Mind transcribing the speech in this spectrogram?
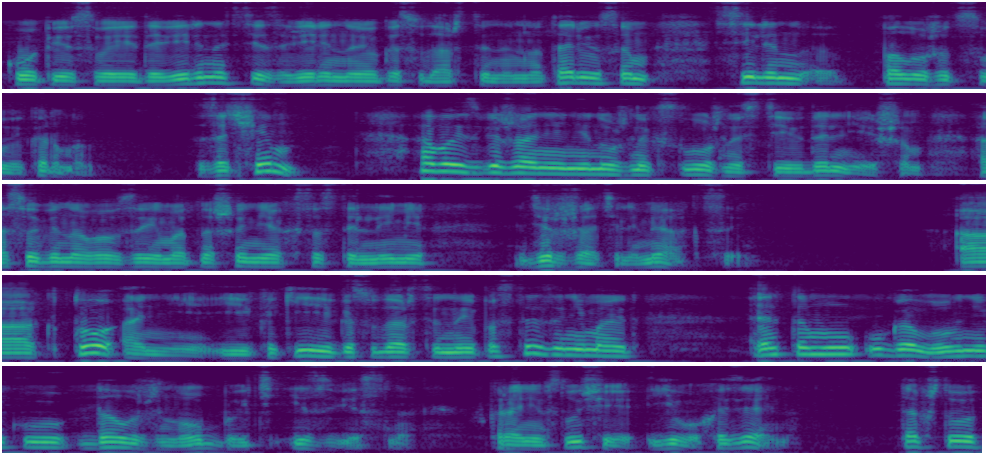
Копию своей доверенности, заверенную государственным нотариусом, Силин положит в свой карман. Зачем? А во избежание ненужных сложностей в дальнейшем, особенно во взаимоотношениях с остальными держателями акций. А кто они и какие государственные посты занимают – Этому уголовнику должно быть известно, в крайнем случае его хозяину. Так что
